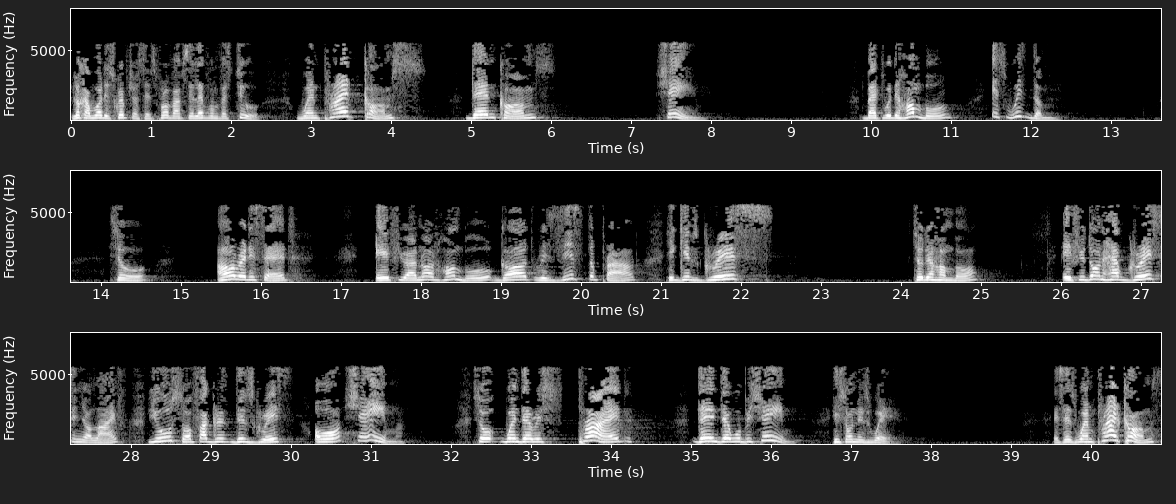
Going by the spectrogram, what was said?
Look at what the scripture says Proverbs 11, verse 2. When pride comes, then comes shame. But with the humble, it's wisdom. So, I already said, if you are not humble, God resists the proud. He gives grace to the humble. If you don't have grace in your life, you suffer disgrace or shame. So when there is pride, then there will be shame. He's on his way. It says, when pride comes,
